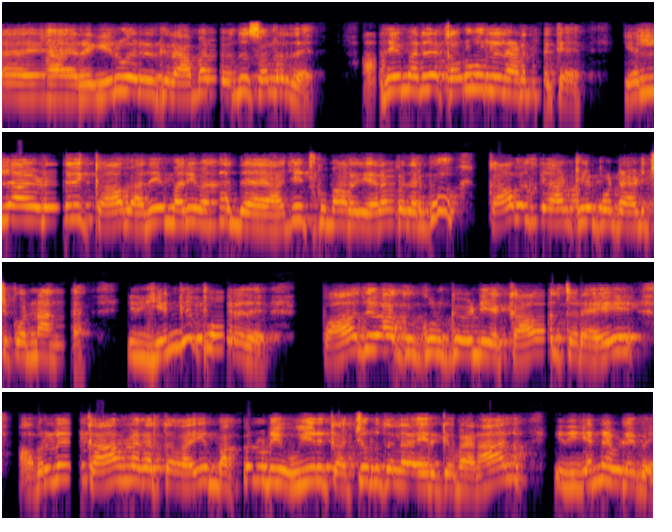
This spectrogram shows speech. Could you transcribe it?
அஹ், இருவர் இருக்கிற அமர்வு வந்து சொல்றது. அதே மாதிரிதான் கரூர்ல நடந்திருக்கு. எல்லா இடத்துலயும் காவல் அதே மாதிரி வந்து அந்த அஜித் குமார் இறப்பதற்கும் காவல்துறை ஆட்களை போட்டு அடிச்சு கொன்னாங்க. இது எங்க போகிறது பாதுகாப்பு கொடுக்க வேண்டிய காவல்துறை அவர்களே காரணகர்த்தவாகி மக்களுடைய உயிருக்கு அச்சுறுத்தலா இருக்குமானால் இது என்ன விளைவு?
